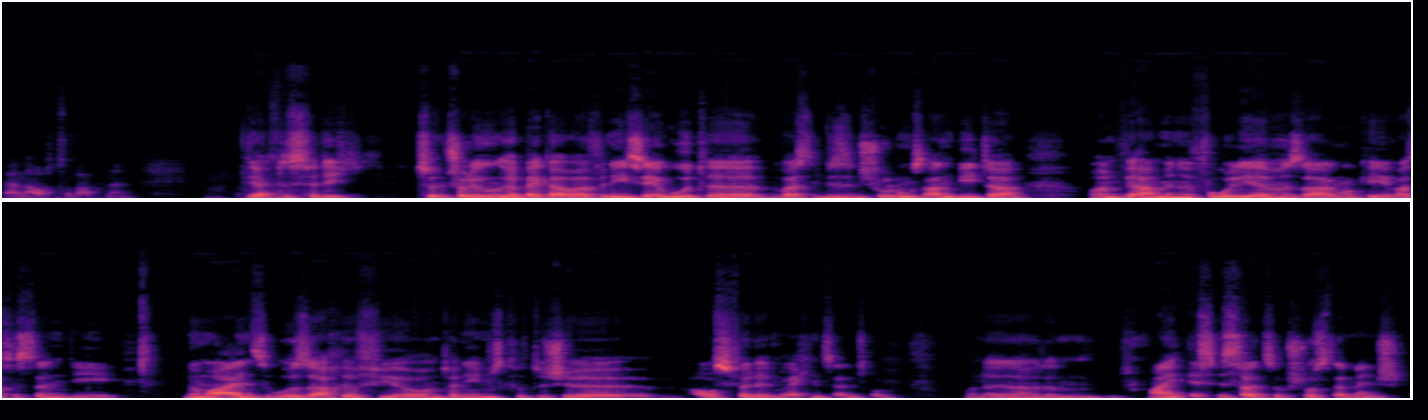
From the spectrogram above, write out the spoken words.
dann auch zu wappnen. Ja, das finde ich, Entschuldigung, Rebecca, aber finde ich sehr gut. Äh, weißt, wir sind Schulungsanbieter und wir haben eine Folie, wenn wir sagen, okay, was ist denn die Nummer eins Ursache für unternehmenskritische Ausfälle im Rechenzentrum? Und äh, dann, mein, es ist halt zum Schluss der Mensch.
